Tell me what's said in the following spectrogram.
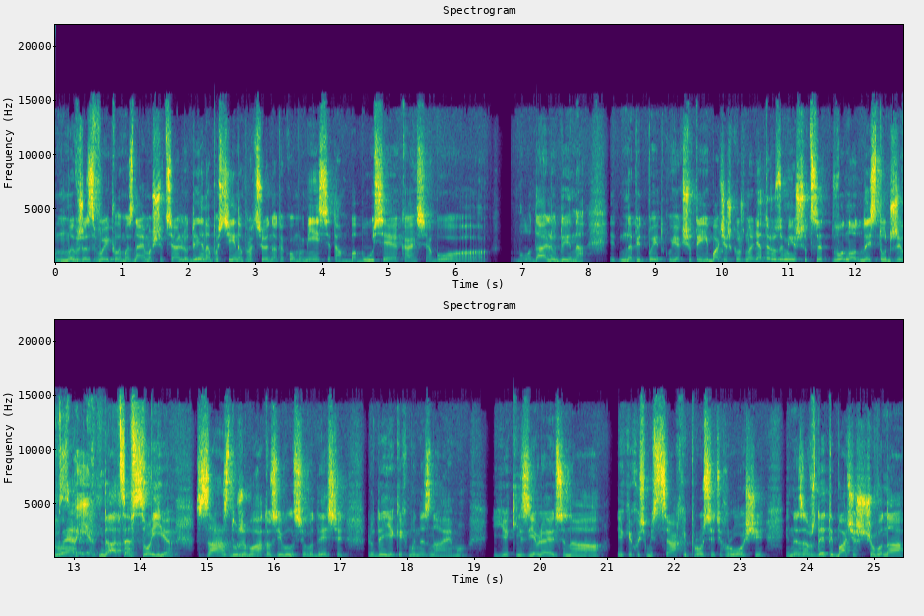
ми вже звикли. Ми знаємо, що ця людина постійно працює на такому місці, там бабуся якась або. Молода людина на підпитку. Якщо ти її бачиш кожного дня, ти розумієш, що це воно десь тут живе. Своє. Да, це своє. Зараз дуже багато з'явилося в Одесі людей, яких ми не знаємо, які з'являються на якихось місцях і просять гроші. І не завжди ти бачиш, що вона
